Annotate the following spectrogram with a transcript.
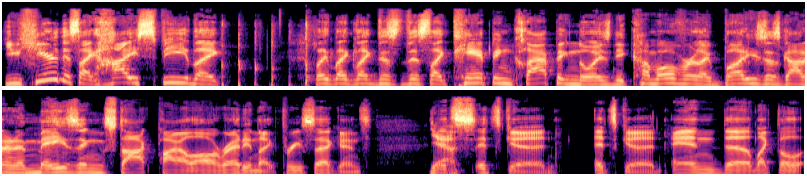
you hear this like high speed, like, like, like, like this, this like tamping, clapping noise. And you come over and like Buddy's just got an amazing stockpile already in like three seconds. Yeah. It's, it's good. It's good. And the, like the,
